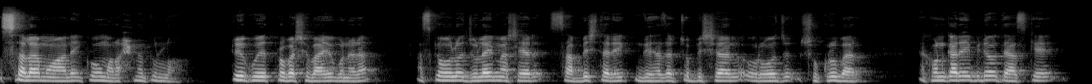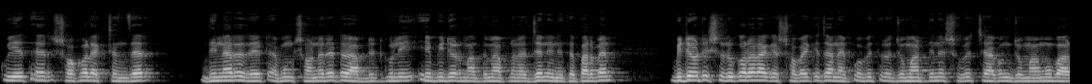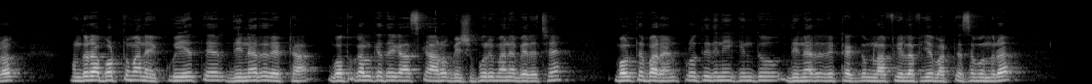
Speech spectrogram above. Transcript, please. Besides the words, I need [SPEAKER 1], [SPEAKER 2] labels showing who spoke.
[SPEAKER 1] আসসালামু আলাইকুম রহমতুল্লাহ। প্রিয় কুয়েত প্রবাসী ভাই বোনেরা আজকে হলো জুলাই মাসের ছাব্বিশ তারিখ দুই হাজার চব্বিশ সাল, রোজ শুক্রবার। এখনকার এই ভিডিওতে আজকে কুয়েতের সকল এক্সচেঞ্জের দিনারের রেট এবং স্বর্ণের রেটের আপডেটগুলি এই ভিডিওর মাধ্যমে আপনারা জেনে নিতে পারবেন। ভিডিওটি শুরু করার আগে সবাইকে জানাই পবিত্র জুমার দিনের শুভেচ্ছা এবং জুমা মুবারক। বন্ধুরা, বর্তমানে কুয়েতের দিনারের রেটটা গতকালকে থেকে আজকে আরও বেশি পরিমাণে বেড়েছে। বলতে পারেন, প্রতিদিনই কিন্তু দিনারের রেটটা একদম লাফিয়ে লাফিয়ে বাড়তেছে বন্ধুরা।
